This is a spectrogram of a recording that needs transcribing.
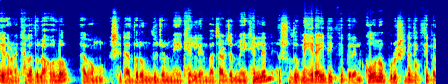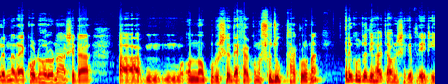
এই ধরনের খেলাধুলা হলো এবং সেটা ধরুন দুজন মেয়ে খেললেন বা চারজন মেয়ে খেললেন, শুধু মেয়েরাই দেখতে পেলেন, কোনো পুরুষ সেটা দেখতে পেলেন না, রেকর্ড হলো না, সেটা অন্য পুরুষের দেখার কোনো সুযোগ থাকল না, এরকম যদি হয় তাহলে সেক্ষেত্রে এটি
